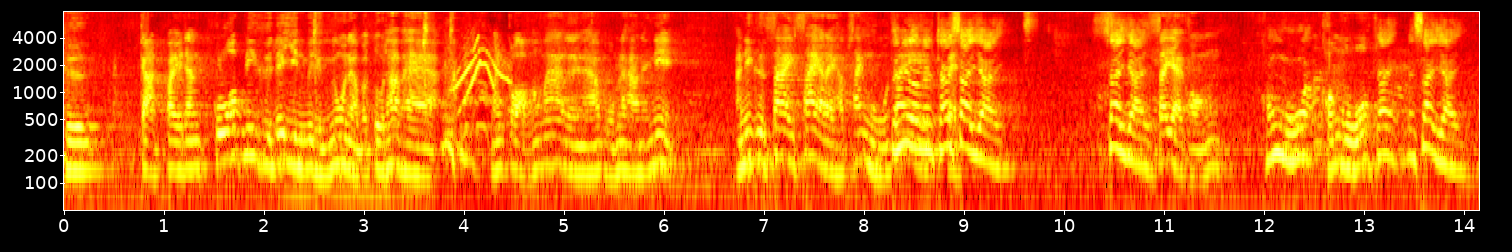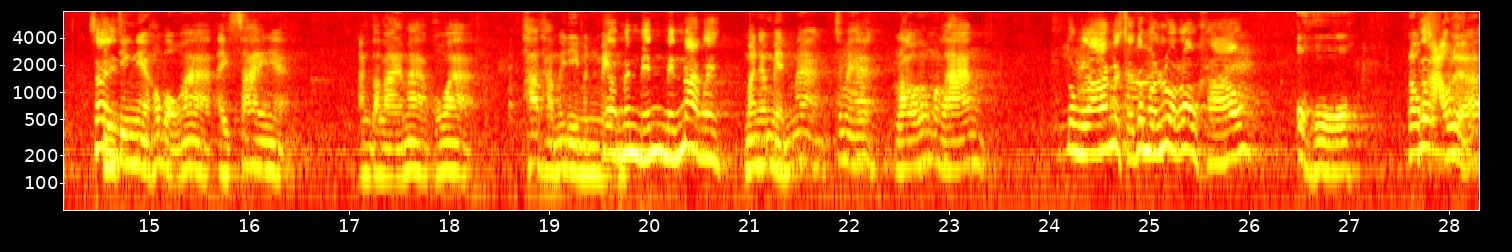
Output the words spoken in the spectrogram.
คือกัดไปดังกรวบนี่คือได้ยินไปถึงนู่นอะประตูท่าแพอะมันกรอบมากๆเลยนะครับผมทานในนี่ อันนี้คือไส้ไส้อะไรครับ ไส้หมูตอนนี้เราจะใช้เป็ดไส้ใหญ่ ไส้ใหญ่ ไส้ใหญ่ของของหมูอะของหมู ใช่เป็นไส้ใหญ่ ไส้ จริงๆเนี่ยเขาบอกว่าไอ้ไส้เนี่ยอันตรายมาก เพราะว่าถ้าทำไม่ดีมันเหม็น มันเหม็นเหม็นมากเลย มันจะเหม็นมากใช่ไหมฮะ เราต้องมาล้าง ต้องล้างแล้วเสร็จต้องมาลวกเหล้าขาวโอ้โห เราขาวเลยเหรอ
